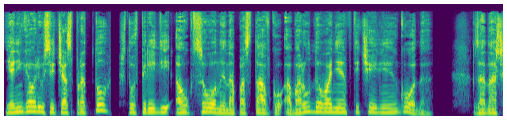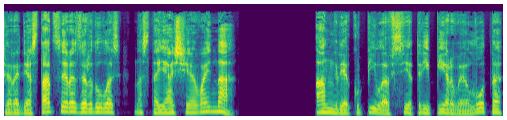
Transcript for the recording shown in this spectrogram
Я не говорю сейчас про то, что впереди аукционы на поставку оборудования в течение года. За нашей радиостанцией развернулась настоящая война. Англия купила все три первые лота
